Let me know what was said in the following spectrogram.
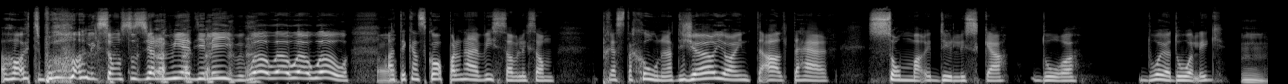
ha ett bra liksom, sociala medieliv. Wow, wow, wow, wow. Ja. Att det kan skapa den här vissa av liksom, prestationen. Att gör jag inte allt det här sommaridylliska, då, då är jag dålig. Mm.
